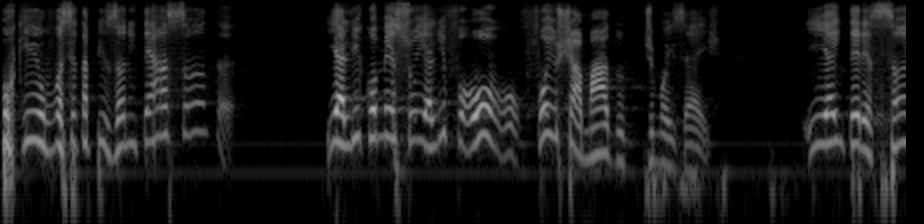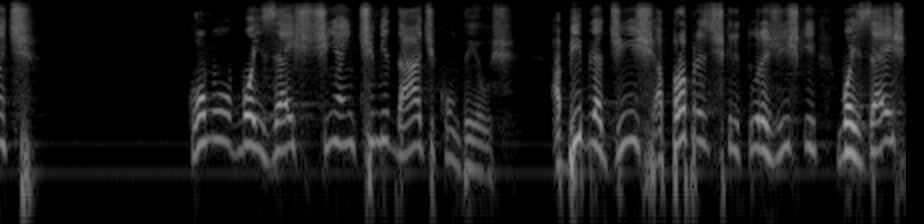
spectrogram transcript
porque você está pisando em terra santa. E ali começou, e ali foi, foi o chamado de Moisés. E é interessante como Moisés tinha intimidade com Deus. A Bíblia diz, a própria Escritura diz que Moisés,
